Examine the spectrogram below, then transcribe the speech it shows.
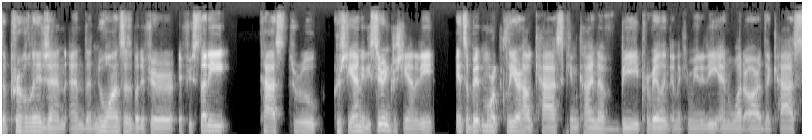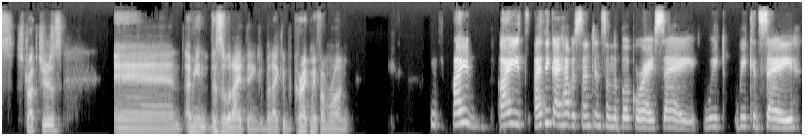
the privilege and and the nuances. But if you're if you study caste through Christianity, Syrian Christianity, it's a bit more clear how caste can kind of be prevalent in the community and what are the caste structures. And I mean, this is what I think, but I could correct me if I'm wrong. I I I think I have a sentence in the book where I say we we could say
